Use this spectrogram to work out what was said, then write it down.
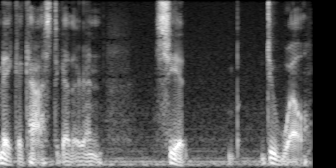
make a cast together and see it do well.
